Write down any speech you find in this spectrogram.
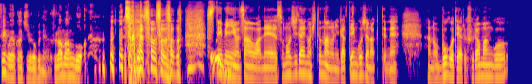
1586年、フラマン語。そうそうそうそう。ステミンさんはね、その時代の人なのにラテン語じゃなくてね、あの母語であるフラマン語っ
